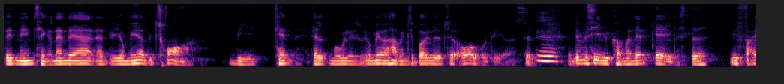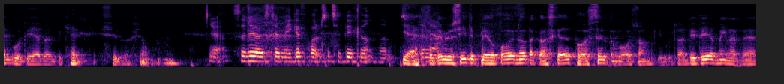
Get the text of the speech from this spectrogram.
Det er den ene ting. Og den anden det er, at jo mere vi tror, vi kan alt muligt, jo mere har vi en tilbøjelighed til at overvurdere os selv. Mm. Og det vil sige, at vi kommer nemt galt af sted. Vi fejlvurderer, hvad vi kan i situationen. Ja, så det er også det, man ikke kan forholde sig til virkeligheden. Ja, er. det vil sige, at det bliver jo både noget, der gør skade på os selv og vores omgivelser. Og det er det, jeg mener, der,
